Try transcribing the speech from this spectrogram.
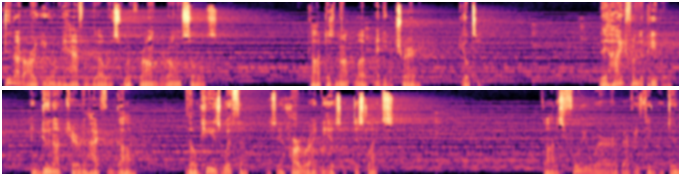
Do not argue on behalf of those who have wronged their own souls. God does not love any betrayer, guilty. They hide from the people and do not care to hide from God, though He is with them as they harbor ideas and dislikes. God is fully aware of everything you do.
